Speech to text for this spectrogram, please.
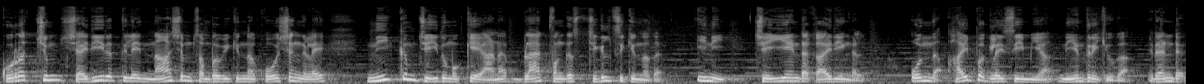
കുറച്ചും ശരീരത്തിലെ നാശം സംഭവിക്കുന്ന കോശങ്ങളെ നീക്കം ചെയ്തുമൊക്കെയാണ് ബ്ലാക്ക് ഫംഗസ് ചികിത്സിക്കുന്നത്. ഇനി ചെയ്യേണ്ട കാര്യങ്ങൾ. ഒന്ന് ഹൈപ്പഗ്ലൈസീമിയ നിയന്ത്രിക്കുക. രണ്ട്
